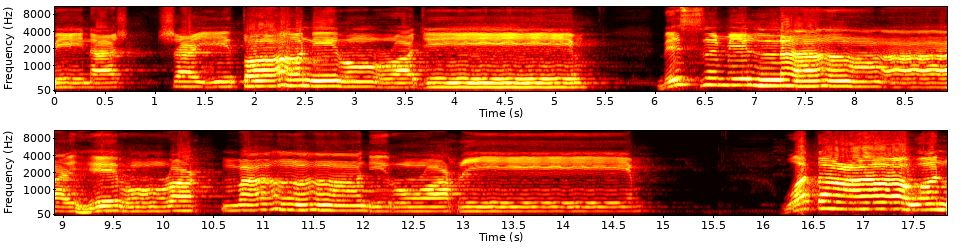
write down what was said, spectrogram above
من الشيطان الرجيم. بسم الله الرحمن الرحيم. وتعاونوا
